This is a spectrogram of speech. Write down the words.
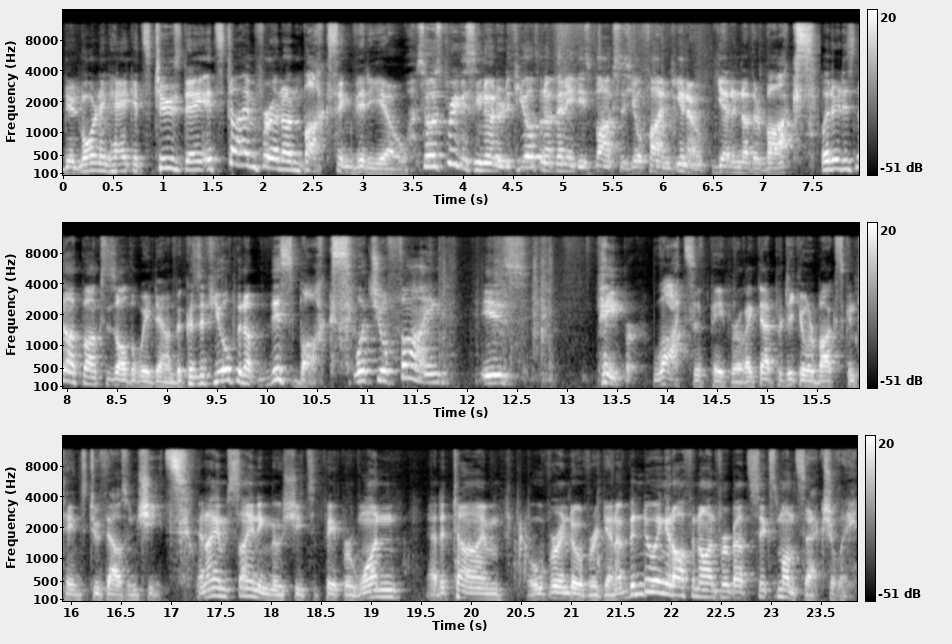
Good morning, Hank. It's Tuesday. It's time for an unboxing video. So as previously noted, if you open up any of these boxes, you'll find, you know, yet another box. But it is not boxes all the way down, because if you open up this box, what you'll find is paper. Lots of paper. Like that particular box contains 2,000 sheets. And I am signing those sheets of paper one at a time, over and over again. I've been doing it off and on for about six months, actually.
